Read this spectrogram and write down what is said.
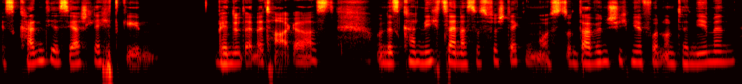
es kann dir sehr schlecht gehen, wenn du deine Tage hast. Und es kann nicht sein, dass du es verstecken musst. Und da wünsche ich mir von Unternehmen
